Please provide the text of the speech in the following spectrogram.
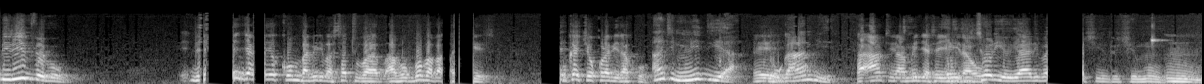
believable. Njagayeko mu babiri basatu bo babakagezi muka ekyokulabirako anti media Eh. ogambye anti ya media teyingirawo editorial yali ba- kintu kimu. Mm.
